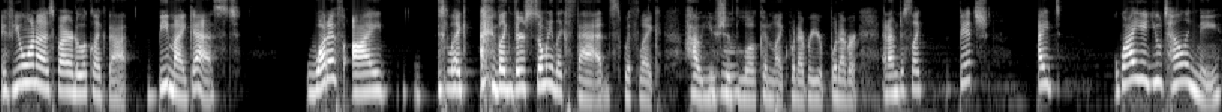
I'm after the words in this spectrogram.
if you want to aspire to look like that, be my guest. What if I like like there's so many like fads with like how you mm-hmm. should look and like whatever you're whatever. And I'm just like, bitch, I why are you telling me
